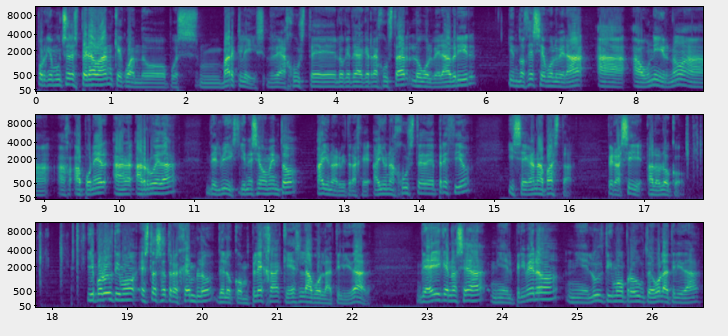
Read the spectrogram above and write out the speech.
Porque muchos esperaban que cuando pues Barclays reajuste lo que tenga que reajustar, lo volverá a abrir y entonces se volverá a, unir, ¿no? A, poner a, rueda del VIX. Y en ese momento hay un arbitraje, hay un ajuste de precio y se gana pasta. Pero así, a lo loco. Y por último, esto es otro ejemplo de lo compleja que es la volatilidad. De ahí que no sea ni el primero ni el último producto de volatilidad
